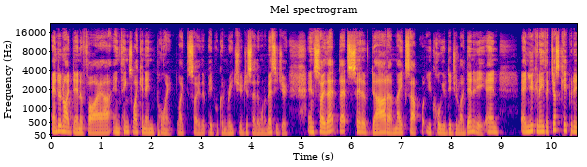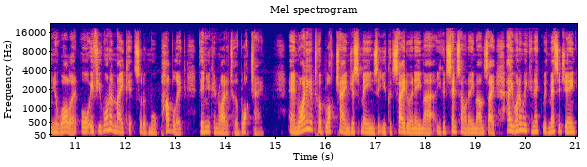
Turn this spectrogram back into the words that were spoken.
and an identifier and things like an endpoint, like so that people can reach you just say they want to message you. And so that that set of data makes up what you call your digital identity. And and you can either just keep it in your wallet, or if you want to make it sort of more public, then you can write it to a blockchain. And writing it to a blockchain just means that you could say to an email, you could send someone an email and say, hey, why don't we connect with messaging?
